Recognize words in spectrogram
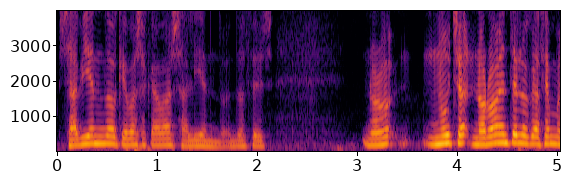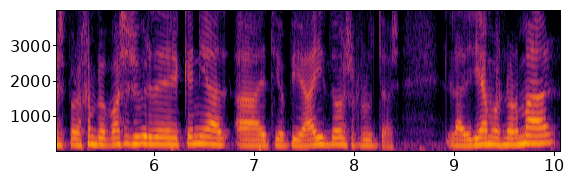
sabiendo que vas a acabar saliendo. Entonces, mucha- normalmente lo que hacemos es, por ejemplo, vas a subir de Kenia a, a Etiopía. Hay dos rutas. La diríamos normal,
